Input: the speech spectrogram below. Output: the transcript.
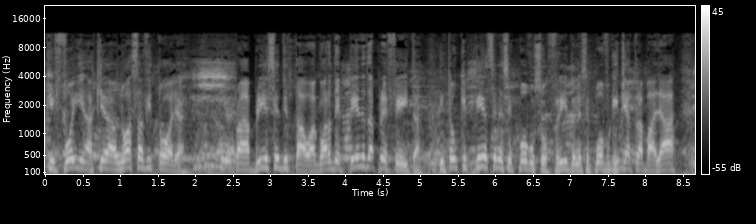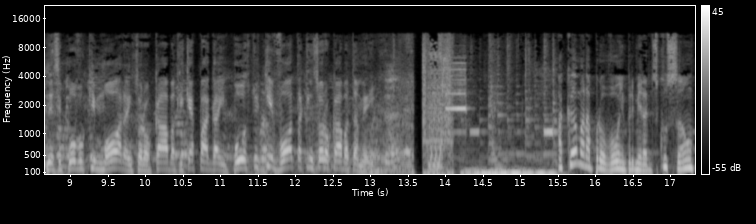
que foi aqui a nossa vitória para abrir esse edital. Agora depende da prefeita. Então, que pense nesse povo sofrido, nesse povo que quer trabalhar, nesse povo que mora em Sorocaba, que quer pagar imposto e que vota aqui em Sorocaba também. A Câmara aprovou em primeira discussão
